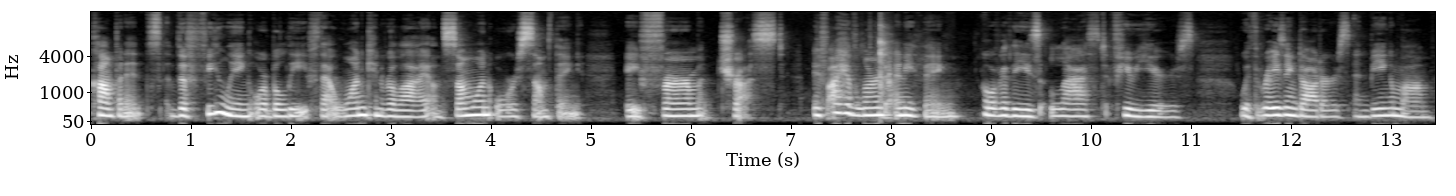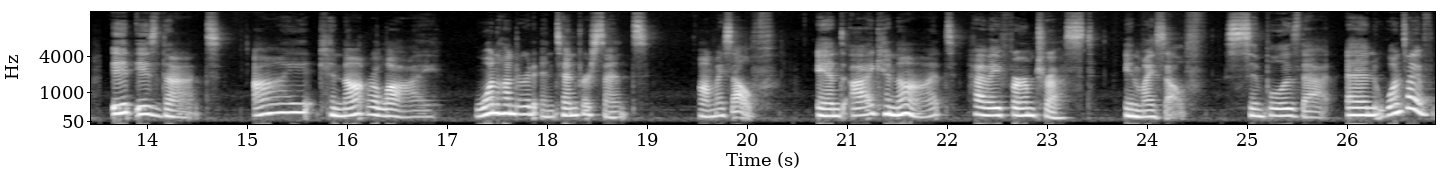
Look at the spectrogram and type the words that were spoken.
confidence, the feeling or belief that one can rely on someone or something, a firm trust. If I have learned anything over these last few years with raising daughters and being a mom, it is that I cannot rely 110% on myself. And I cannot have a firm trust in myself. Simple as that. And once I've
